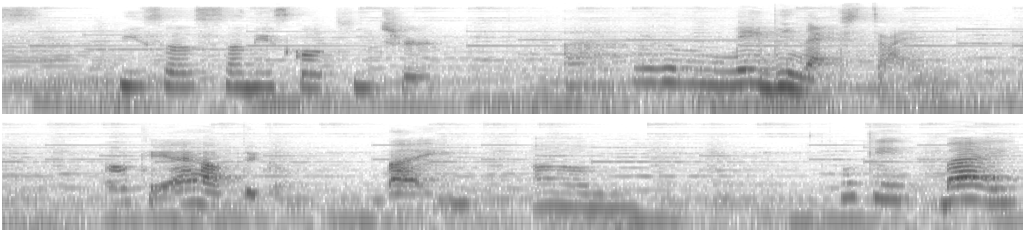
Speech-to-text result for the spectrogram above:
He's a Sunday school teacher. Uh, maybe next time. Okay, I have to go. Bye. Um. Okay, bye.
